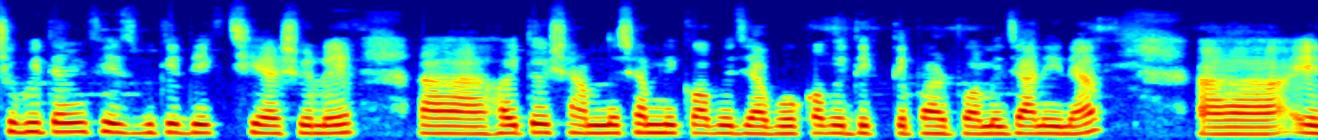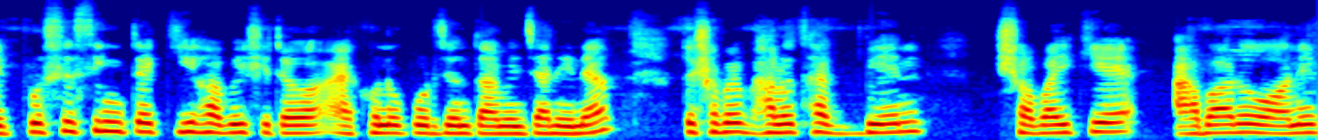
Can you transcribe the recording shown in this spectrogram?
ছবিতে আমি ফেসবুকে দেখছি আসলে হয়তো সামনাসামনি কবে যাব, কবে দেখতে পারব আমি জানি না। এর প্রসেসিংটা কি হবে সেটাও এখনও পর্যন্ত আমি জানি না। তো সবাই ভালো থাকবেন। সবাইকে আবারও অনেক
